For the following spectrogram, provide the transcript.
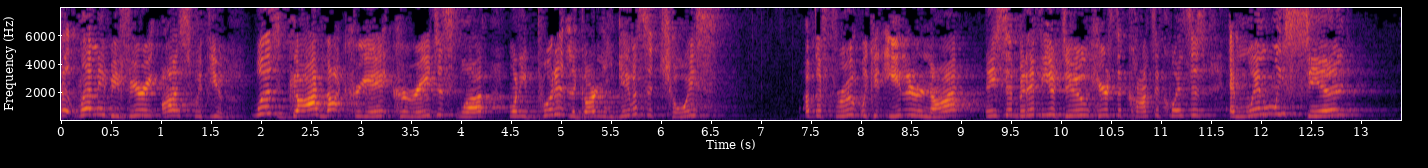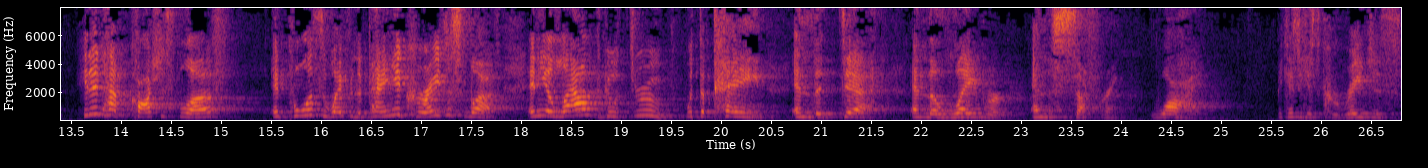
But let me be very honest with you. Was God not create courageous love when he put it in the garden? He gave us a choice of the fruit. We could eat it or not. And he said, but if you do, here's the consequences. And when we sinned, he didn't have cautious love and pull us away from the pain. He had courageous love. And he allowed to go through with the pain and the death and the labor and the suffering. Why? Because he has courageous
